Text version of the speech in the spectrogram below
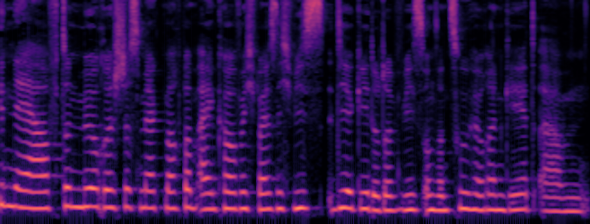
genervt und mürrisch. Das merkt man auch beim Einkaufen. Ich weiß nicht, wie es dir geht oder wie es unseren Zuhörern geht. Ähm,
